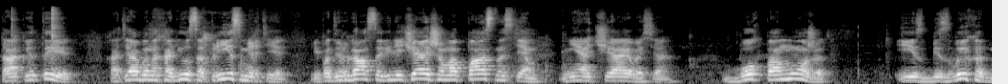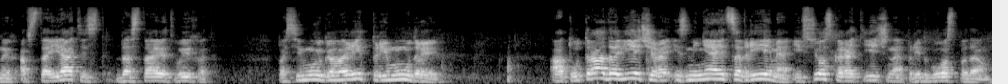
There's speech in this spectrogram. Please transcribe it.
Так и ты, хотя бы находился при смерти и подвергался величайшим опасностям, не отчаивайся. Бог поможет. и из безвыходных обстоятельств доставит выход. Посему и говорит премудрый, от утра до вечера изменяется время, и все скоротечно пред Господом.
